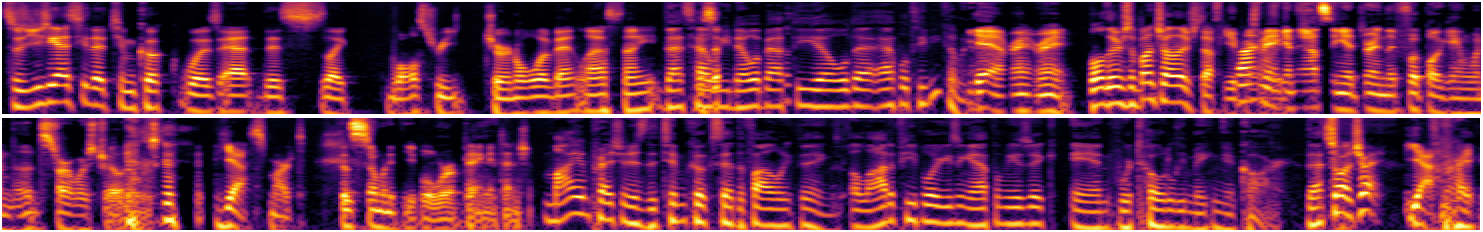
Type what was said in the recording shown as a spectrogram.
so did you guys see that Tim Cook was at this like Wall Street Journal event last night? That's how Is it- we know about the old uh, Apple TV coming out. Yeah, right, right. Well, there's a bunch of other stuff you Timing announcing it during the football game when the Star Wars trailer was Yeah, smart. because so many people weren't paying attention. My impression is that Tim Cook said the following things: A lot of people are using Apple Music, and we're totally making a car. That's So what I'm trying. Yeah, I right.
